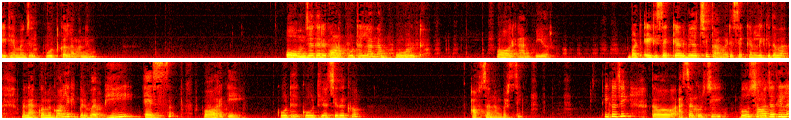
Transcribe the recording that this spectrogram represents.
ଏଇଠି ଆମେ ପୁଟ୍ କଲା ମାନେ ଓମ୍ ଜାଗାରେ କ'ଣ ପୁଟ୍ ହେଲା ନା ଭୋଲ୍ଟ ଅର୍ ଆମ୍ପିୟର ବଟ୍ ଏଇଠି ସେକେଣ୍ଡ ବି ଅଛି ତ ଆମେ ଏଠି ସେକେଣ୍ଡ ଲେଖିଦେବା ମାନେ ଆକୁ ଆମେ କ'ଣ ଲେଖିପାରିବା ଭି ଏସ୍ ପର୍ ଏ କେଉଁଠି କେଉଁଠି ଅଛି ଦେଖ ଅପସନ୍ ନମ୍ବର ସି ठीक अच्छे तो आशा कर बहुत सहज था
